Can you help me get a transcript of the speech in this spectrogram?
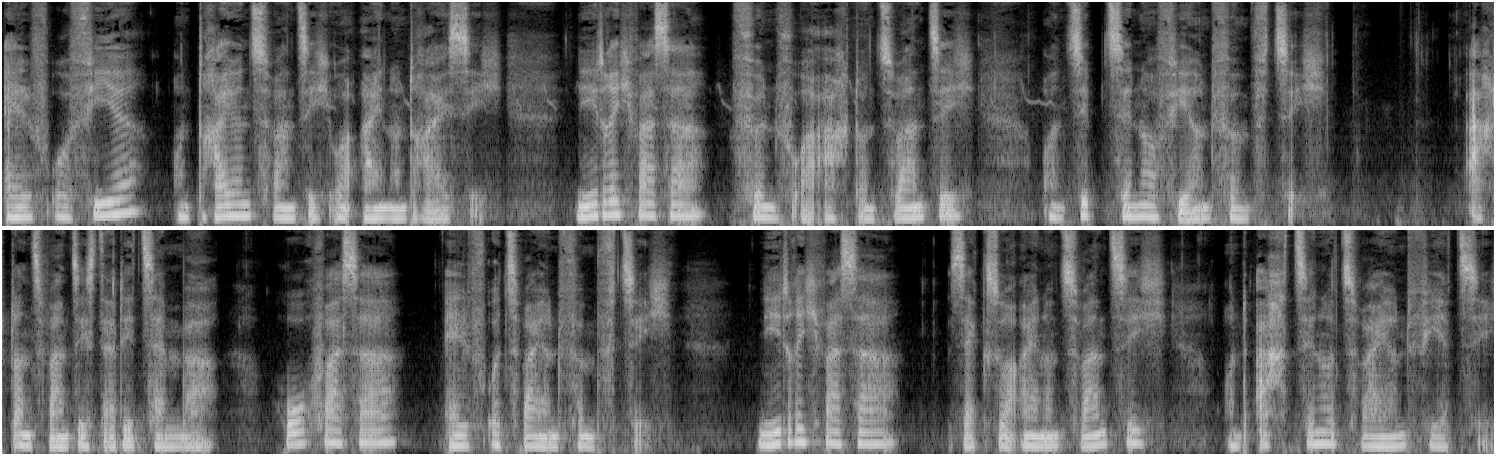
11 Uhr 4 und 23 Uhr 31. Niedrigwasser 5 Uhr 28 und 17 Uhr 54. 28. Dezember. Hochwasser 11 Uhr 52. Niedrigwasser 6 Uhr 21 und 18.42 Uhr.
